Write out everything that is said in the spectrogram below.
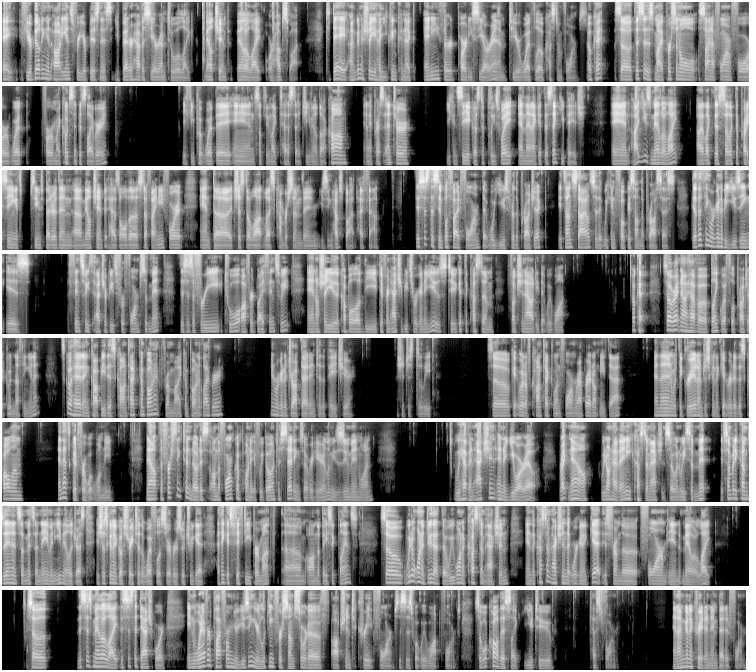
Hey, if you're building an audience for your business, you better have a CRM tool like MailChimp, MailerLite, or HubSpot. Today, I'm going to show you how you can connect any third party CRM to your Webflow custom forms. Okay, so this is my personal sign up form for what for my code snippets library. If you put webbae and something like test at gmail.com and I press enter, you can see it goes to please wait, and then I get this thank you page. And I use MailerLite I like this. I like the pricing. It seems better than uh, Mailchimp. It has all the stuff I need for it, and uh, it's just a lot less cumbersome than using HubSpot. I found. This is the simplified form that we'll use for the project. It's unstyled so that we can focus on the process. The other thing we're going to be using is Finsweet's attributes for form submit. This is a free tool offered by Finsweet, and I'll show you a couple of the different attributes we're going to use to get the custom functionality that we want. Okay, so right now I have a blank Webflow project with nothing in it. Let's go ahead and copy this contact component from my component library. And we're going to drop that into the page here. I should just delete. So get rid of contact one form wrapper. I don't need that. And then with the grid, I'm just going to get rid of this column. And that's good for what we'll need. Now, the first thing to notice on the form component, if we go into settings over here, let me zoom in one, we have an action and a URL. Right now, we don't have any custom actions. So when we submit, if somebody comes in and submits a name and email address, it's just going to go straight to the Webflow servers, which we get, I think it's 50 per month um, on the basic plans. So we don't want to do that though. We want a custom action. And the custom action that we're going to get is from the form in MailerLite. So this is MailerLite. This is the dashboard. In whatever platform you're using, you're looking for some sort of option to create forms. This is what we want forms. So we'll call this like YouTube test form. And I'm going to create an embedded form.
